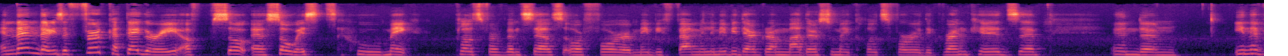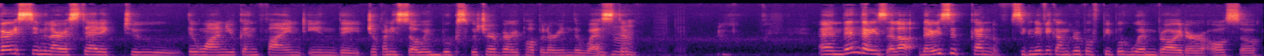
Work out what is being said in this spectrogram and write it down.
And then there is a third category of so uh, sewists who make clothes for themselves or for maybe family maybe their grandmothers who make clothes for the grandkids uh, and um, in a very similar aesthetic to the one you can find in the japanese sewing books which are very popular in the west mm-hmm. And then there is a lot there is a kind of significant group of people who embroider also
